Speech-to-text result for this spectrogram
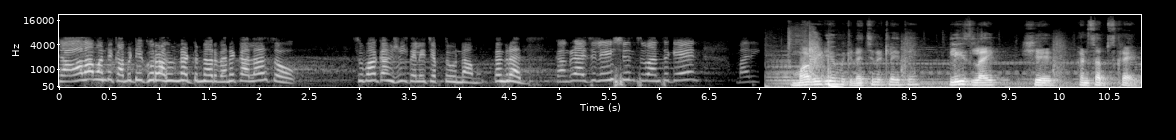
చాలా మంది కమిటీ కురాళ్ళు ఉన్నట్టున్నారు వెనకాల సో శుభాకాంక్షలు తెలియచెప్తూ ఉన్నాము. కంగ్రాట్స్ కంగ్రాచులేషన్స్ వన్స్ అగైన్ మరి మా వీడియో మీకు నచ్చినట్లయితే please like share and subscribe.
